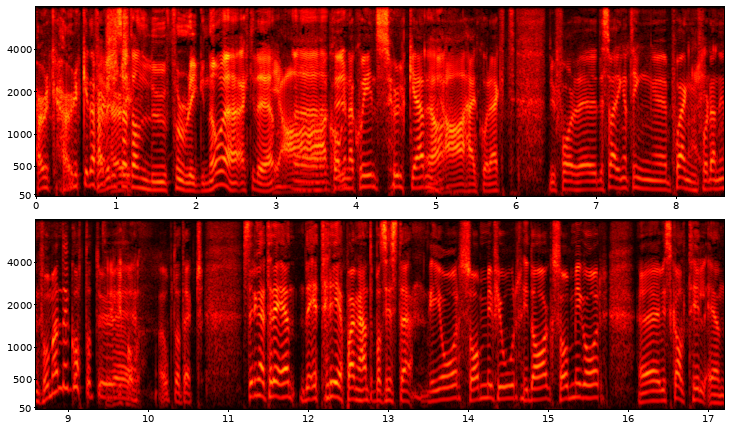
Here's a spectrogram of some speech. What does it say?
Hulk, Hulk i det første. Jeg ville sett han Lou Ferrigno. Er ikke det en? Ja, uh, Kongen av Queens, Hulken. Ja. Ja. helt korrekt. Du får eh, dessverre ingenting eh, poeng for den info, men det er godt at du er oppdatert. Stillinga er 3-1. Det er tre poeng å hente på siste. I år som i fjor, i dag som i går. Vi skal til en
